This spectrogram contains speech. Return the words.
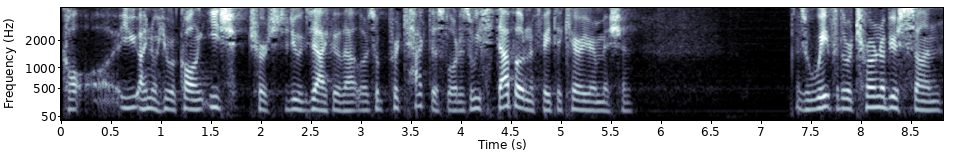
Call, you, I know you were calling each church to do exactly that, Lord. So protect us, Lord, as we step out in faith to carry your mission. As we wait for the return of your Son,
